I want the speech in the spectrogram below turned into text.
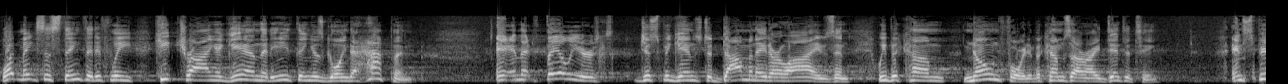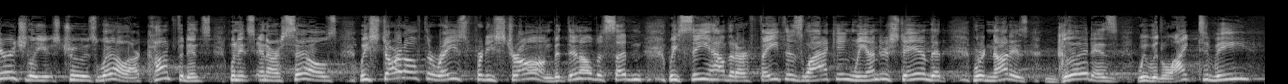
what makes us think that if we keep trying again, that anything is going to happen? And that failure just begins to dominate our lives and we become known for it. It becomes our identity. And spiritually, it's true as well. Our confidence, when it's in ourselves, we start off the race pretty strong, but then all of a sudden we see how that our faith is lacking. We understand that we're not as good as we would like to be.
